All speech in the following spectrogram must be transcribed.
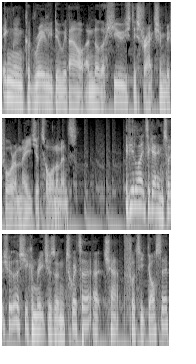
England could really do without another huge distraction before a major tournament. If you'd like to get in touch with us, you can reach us on Twitter at chatfootygossip,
